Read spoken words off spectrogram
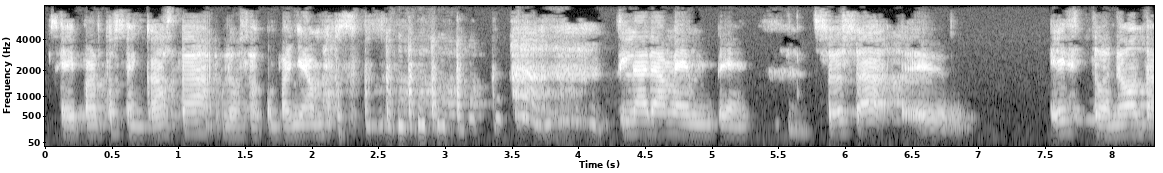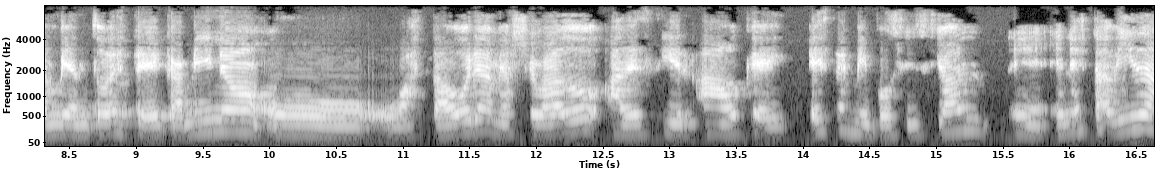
si hay partos en casa, los acompañamos. Claramente. Yo ya, eh, esto, ¿no? También todo este camino o, hasta ahora me ha llevado a decir, ah, ok, esta es mi posición eh, en esta vida,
